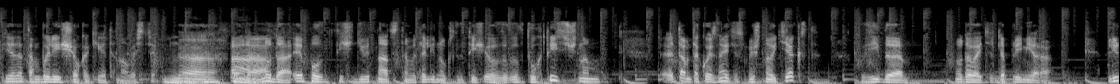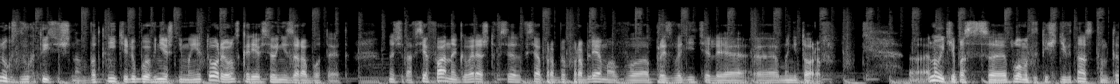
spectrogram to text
Где-то там были еще какие-то новости. Да. А, Да. ну да, Apple в 2019, это Linux в 2000 в 2000. Э, Там такой, знаете, смешной текст вида, ну давайте для примера. Linux в 2000 Воткните любой внешний монитор, и он, скорее всего, не заработает. Значит, а все фаны говорят, что вся, вся проб- проблема в производителе э, мониторов. Э, Ну и типа с Apple в 2019 ты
